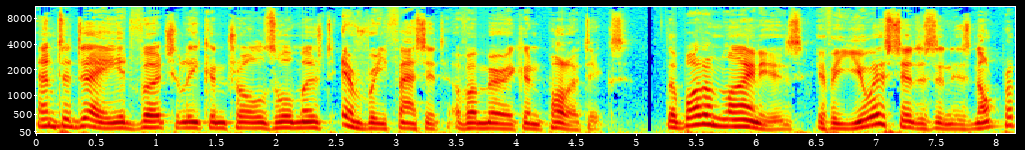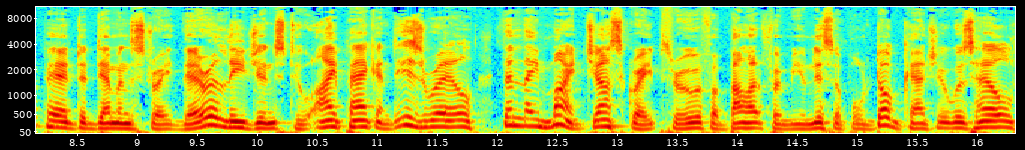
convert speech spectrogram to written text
and today it virtually controls almost every facet of American politics. The bottom line is if a US citizen is not prepared to demonstrate their allegiance to AIPAC and Israel, then they might just scrape through if a ballot for municipal dog catcher was held,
